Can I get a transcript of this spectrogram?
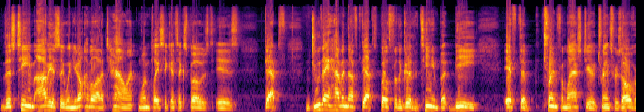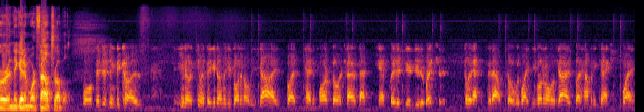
This team, obviously, when you don't have a lot of talent, one place it gets exposed is depth. Do they have enough depth both for the good of the team, but B, if the trend from last year transfers over and they get in more foul trouble? Well, it's interesting because you know it seemed like they Baker Dunleavy brought in all these guys, but Ted Marco and Travis Atson can't play this year due to redshirt, so they have to sit out. So it was like you brought in all those guys, but how many can actually play?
